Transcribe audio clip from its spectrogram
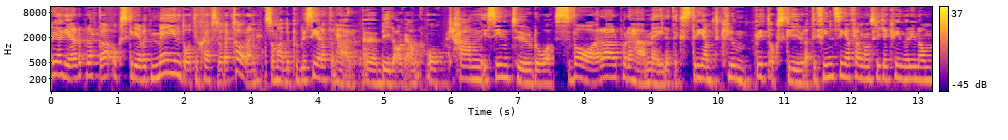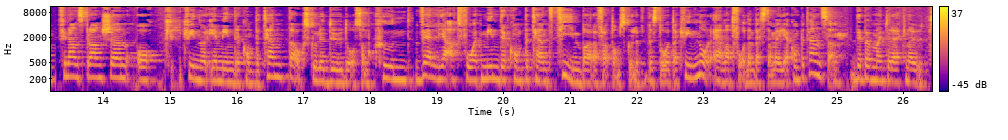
reagerade på detta och skrev ett mail då till chefsredaktören som hade publicerat den här eh, bilagan. Och han i sin tur då svarar på det här mejlet extremt klumpigt och skriver att det finns inga framgångsrika kvinnor inom finansbranschen och kvinnor är mindre kompetenta och skulle du då som kund välja att få ett mindre kompetent team bara för att de skulle bestå av kvinnor än att få den bästa möjliga kompetensen. Det behöver man inte räkna ut.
